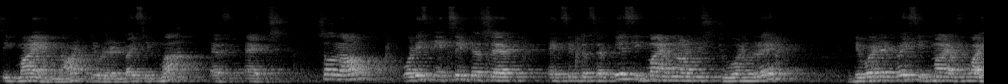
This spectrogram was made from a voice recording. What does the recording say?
Sigma m naught divided by sigma fx. So now, what is x intercept? X intercept is sigma m naught is 200 divided by sigma fy.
